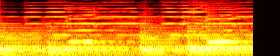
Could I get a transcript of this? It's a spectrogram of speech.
Música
